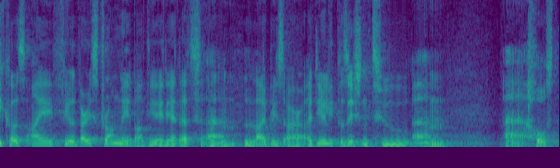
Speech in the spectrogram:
Because I feel very strongly about the idea that um, libraries are ideally positioned to um, uh, host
